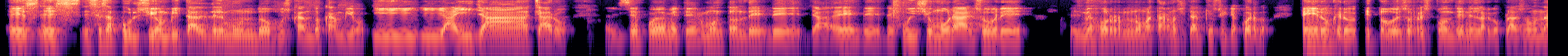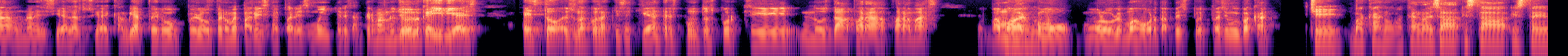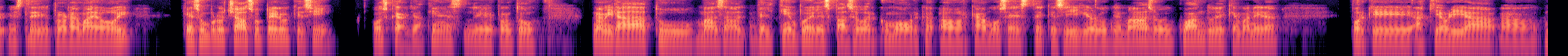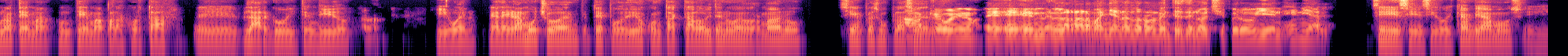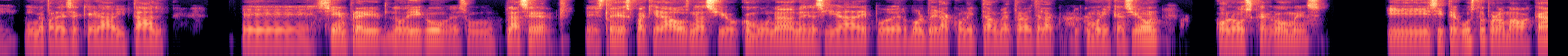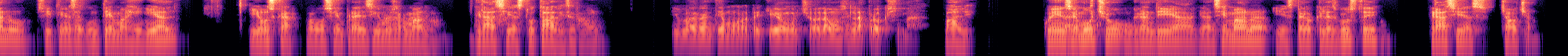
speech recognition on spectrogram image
es, es, es, esa pulsión vital del mundo buscando cambio. Y, y ahí ya, claro, ahí se puede meter un montón de, de ya de, de, de juicio moral sobre es mejor no matarnos y tal, que estoy de acuerdo. Pero uh -huh. creo que todo eso responde en el largo plazo a una, una, necesidad de la sociedad de cambiar. Pero, pero, pero me parece, me parece muy interesante, hermano. Yo lo que diría es, esto es una cosa que se queda en tres puntos porque nos da para, para más. Vamos uh -huh. a ver cómo, cómo lo volvemos a abordar después. Parece muy bacano. Sí, bacano, bacano esa, esta, este, este programa de hoy, que es un brochazo, pero que sí, Oscar, ya tienes de pronto una mirada tú más a- del tiempo y del espacio, ver cómo abarca- abarcamos este que sigue o los demás, o en cuándo, de qué manera, porque aquí habría ah, una tema, un tema para cortar eh, largo y tendido. Y bueno, me alegra mucho haberte podido contactar hoy de nuevo, hermano. Siempre es un Ah, placer. qué bueno. Eh, eh, En, en la rara mañana normalmente es de noche, pero bien, genial. Sí, sí, sí, hoy cambiamos y, y me parece que era vital. Eh, siempre lo digo, es un placer. Este Descualquierados nació como una necesidad de poder volver a conectarme a través de la co- comunicación con Oscar Gómez. Y si te gusta el programa bacano, si tienes algún tema genial. Y Oscar, como siempre decimos, hermano, gracias totales, hermano. Igualmente, mono, te quiero mucho. Hablamos en la próxima. Vale. Cuídense Vale, mucho, un gran día, gran semana y espero que les guste. Gracias. Chao, chao.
